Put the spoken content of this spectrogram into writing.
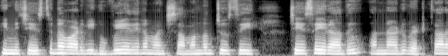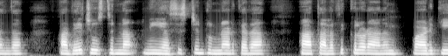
ఇన్ని చేస్తున్న వాడివి నువ్వే ఏదైనా మంచి సంబంధం చూసి చేసేయరాదు అన్నాడు వెటకారంగా. అదే చూస్తున్నా. నీ అసిస్టెంట్ ఉన్నాడు కదా. ఆ తలతిక్కలోడు ఆనంద్ వాడికి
